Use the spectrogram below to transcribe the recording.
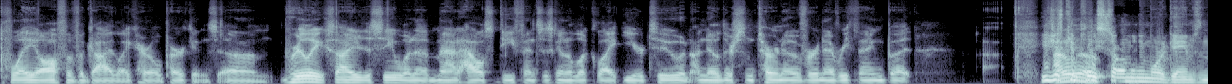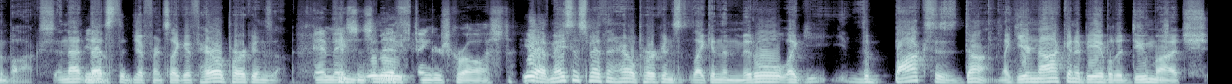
play off of a guy like Harold Perkins. Um, really excited to see what a Matt House defense is going to look like year two. And I know there's some turnover and everything, but you just can know. play so many more games in the box, and that yeah. that's the difference. Like if Harold Perkins and Mason really, Smith, fingers crossed. Yeah, Maason Smith and Harold Perkins, like in the middle, like the box is done. Like you're not going to be able to do much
